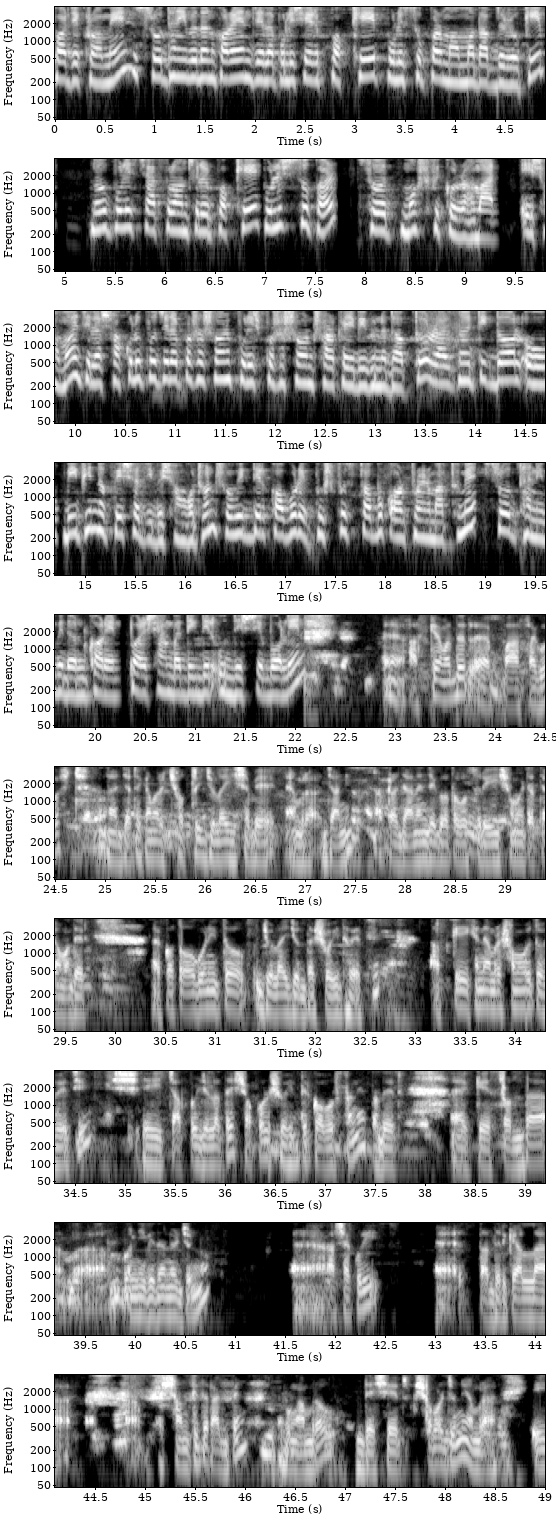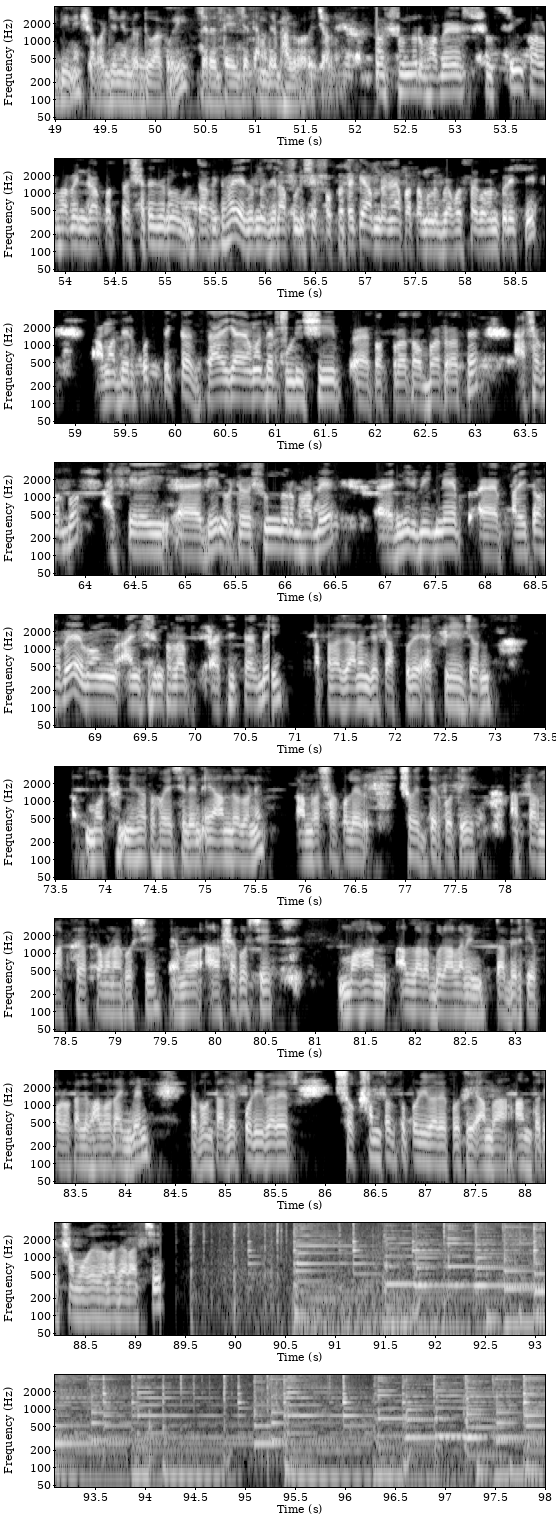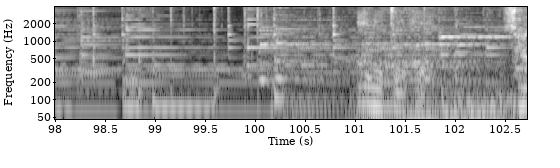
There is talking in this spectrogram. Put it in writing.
পর্যায়ক্রমে শ্রদ্ধা নিবেদন করেন জেলা পুলিশের পক্ষে পুলিশ সুপার মোহাম্মদ আব্দুর রকিব। নৌ পুলিশ চাঁদপুর অঞ্চলের পক্ষে পুলিশ সুপার সৈয়দ মুশফিকুর রহমান। এই সময় জেলার সকল উপজেলা প্রশাসন, পুলিশ প্রশাসন, সরকারি বিভিন্ন দপ্তর, রাজনৈতিক দল ও বিভিন্ন পেশাজীবী সংগঠন শহীদদের কবরে পুষ্পস্তবক অর্পণের মাধ্যমে শ্রদ্ধা নিবেদন করেন। পরে সাংবাদিকদের উদ্দেশ্যে বলেন আজকে আমাদের পাঁচ আগস্ট যেটাকে আমরা ছত্রিশ জুলাই হিসেবে আমরা জানি। আপনারা জানেন যে গত বছর এই সময়টাতে আমাদের কত অগণিত জুলাই যোদ্ধা শহীদ হয়েছে। আজকে এখানে আমরা সমবেত হয়েছি। এই চাঁদপুর জেলাতে সকল শহীদদের কবরস্থানে তাদের কে শ্রদ্ধা নিবেদনের জন্য আশা করি তাদেরকে আল্লাহ শান্তিতে রাখবেন এবং আমরাও দেশের সবার জন্য আমরা এই দিনে সবার জন্য আমরা দোয়া করি যাতে দেশ যাতে আমাদের ভালোভাবে চলে। সুন্দরভাবে সুশৃঙ্খলভাবে নিরাপত্তার সাথে যেন উদযাপিত হয় এজন্য জেলা পুলিশের পক্ষ থেকে আমরা নিরাপত্তামূলক ব্যবস্থা গ্রহণ করেছি। আমাদের প্রত্যেকটা জায়গায় আমাদের পুলিশি তৎপরতা অব্যাহত আছে। আশা করব আজকের এই দিন ওটা সুন্দরভাবে নির্বিঘ্নে পালিত হবে এবং আইন শৃঙ্খলা ঠিক থাকবে। আপনারা জানেন যে চাঁদপুরে একত্রিশ জন মোট নিহত হয়েছিলেন এই আন্দোলনে। আমরা সকলের শহীদদের প্রতি আত্মার মাগফিরাত কামনা করছি এবং আশা করছি মহান আল্লাহ রাবুল আলমিন তাদেরকে পরকালে ভালো রাখবেন এবং তাদের পরিবারের শোক সন্তপ্ত পরিবারের প্রতি আমরা আন্তরিক সমবেদনা জানাচ্ছি।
